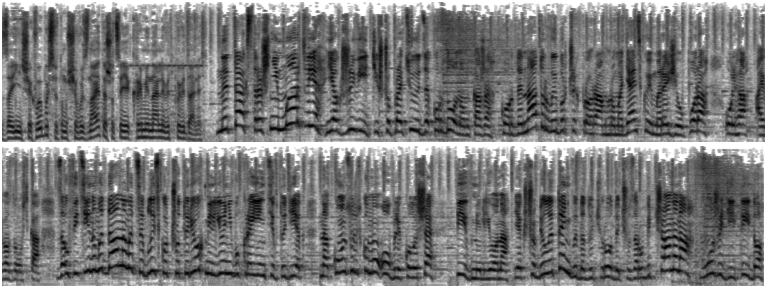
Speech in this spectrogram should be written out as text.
за інших виборців, тому що ви знаєте, що це є кримінальна відповідальність. Не так страшні мертві, як живі, ті, що працюють за кордоном, каже координатор виборчих програм громадянської мережі опора Ольга Айвазовська. За офіційними даними, це близько 4 мільйонів українців, тоді як на консульському обліку лише півмільйона. Якщо бюлетень видадуть родичу заробітчанина, може дійти й до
